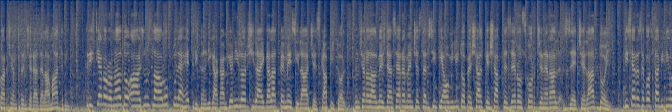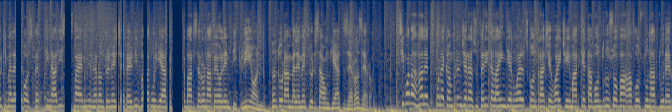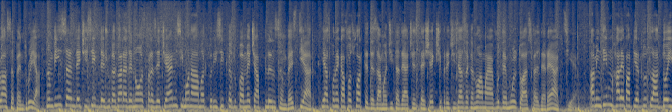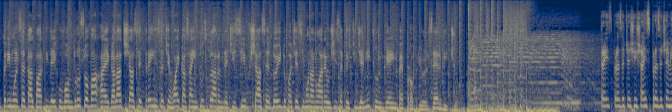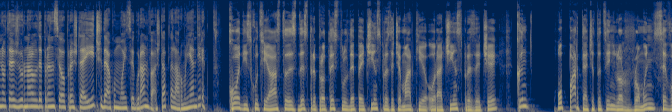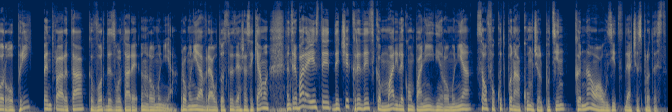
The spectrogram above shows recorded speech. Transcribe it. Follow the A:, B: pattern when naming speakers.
A: întoarce înfrângerea de la Madrid. Cristiano Ronaldo a ajuns la al optulea hat în Liga Campionilor și l-a egalat pe Messi la acest capitol. În celălalt meci de aseară, Manchester City a umilit-o pe Schalke 7-0, scor general 10 la 2. Diseară se vor stabili ultimele două sfert finaliste. Bayern München întâlnește pe Liverpool, iar Barcelona pe Olympic Lyon. În tur ambele meciuri s-au încheiat 0-0. Simona Halep spune că înfrângerea suferită la Indian Wells contra cehoaicei Marcheta Vondrusova a fost una dureroasă pentru ea. Învinsă în decisiv de jucătoarea de 19 ani, Simona a mărturisit că după meci a plâns în vestiar. Ea spune că a fost foarte dezamăgită de acest eșec și precizează că nu a mai avut de mult o astfel de reacție. Amintim, Halep a pierdut la 2 primul set al partidei cu Vondrusova, a egalat 6-3, însă cehoaica s-a impus clar în decisiv 6-2 după ce Simona nu a reușit să câștige niciun game pe propriul serviciu.
B: 13 și 16 minute, jurnalul de prânz se oprește aici. De acum Moise Guran vă așteaptă la România în direct.
C: Cu o discuție astăzi despre protestul de pe 15 martie, ora 15, când o parte a cetățenilor români se vor opri pentru a arăta că vor dezvoltare în România. România vrea autostrăzi, așa se cheamă. Întrebarea este de ce credeți că marile companii din România s-au făcut până acum cel puțin că n-au auzit de acest protest?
